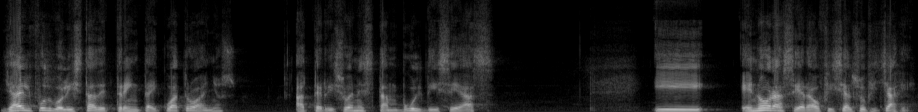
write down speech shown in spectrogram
Ya el futbolista de 34 años aterrizó en Estambul, dice As, y en horas se hará oficial su fichaje.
